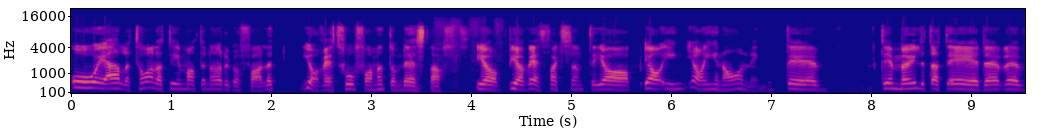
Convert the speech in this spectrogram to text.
Och ärligt talat i Martin Ödegård-fallet, jag vet fortfarande inte om det är straff. Jag, jag vet faktiskt inte, jag, jag, jag har ingen aning. Det, det är möjligt att det är det.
